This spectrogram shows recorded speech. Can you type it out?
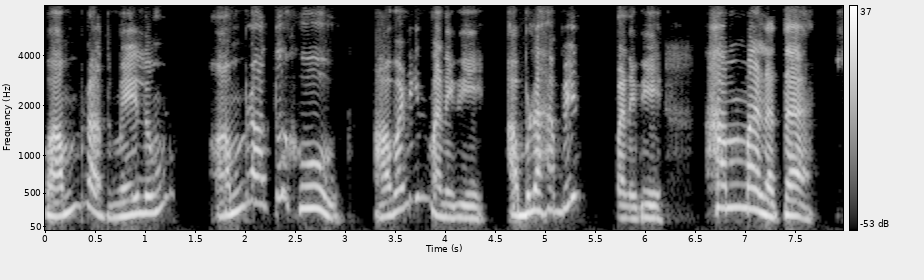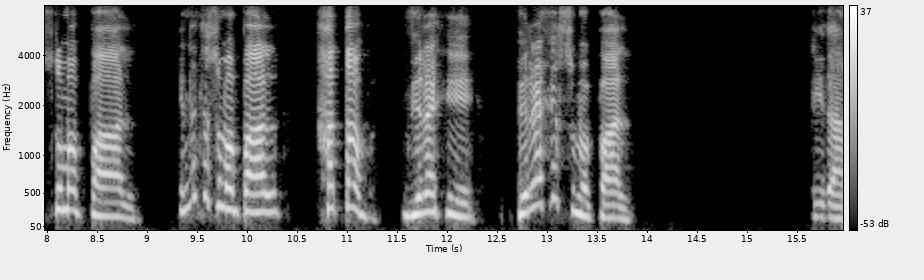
அம்ராத் மேலும் அம்ராத்து ஹூ அவனின் மனைவி அபுலஹபின் மனைவி. ஹம்மலத சுமப்பால். என்னத்த சுமப்பால்? ஹத்தப் விறகு. விறகு சுமப்பால். இதா.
